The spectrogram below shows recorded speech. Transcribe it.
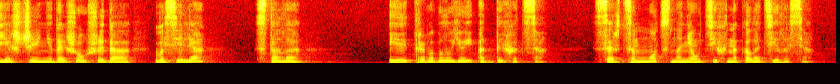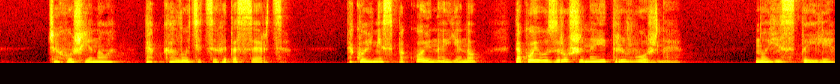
Яшчэ не дайшоўшы да Васіля, стала, і трэба было ёй аддыхацца. Сэрца моцна няўціхна калацілася. Чаго ж яно так калоціцца гэта сэрца? Такое неспакойнае яно, такое ўзрушанае і трывожнае. Ногі стылі,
